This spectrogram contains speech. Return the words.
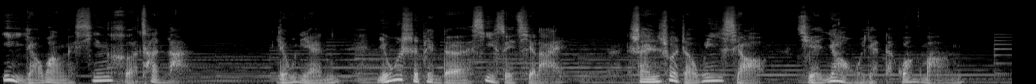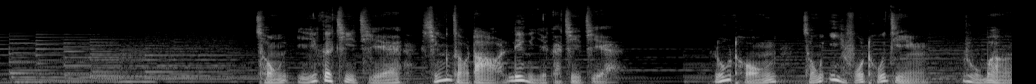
一遥望星河灿烂。流年由是变得细碎起来，闪烁着微小却耀眼的光芒。从一个季节行走到另一个季节，如同从一幅图景入梦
